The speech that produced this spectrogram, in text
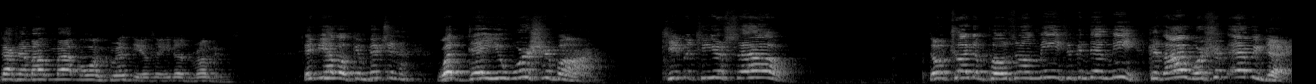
Talks about that more in Corinthians than he does Romans. If you have a conviction what day you worship on, keep it to yourself. Don't try to impose it on me to condemn me, because I worship every day.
